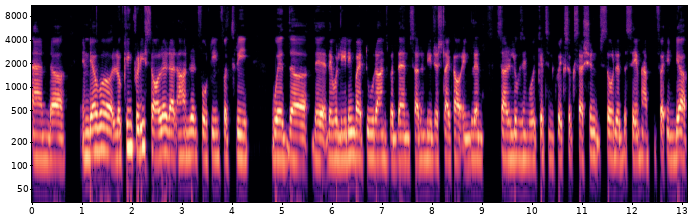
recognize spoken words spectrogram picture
and uh, India were looking pretty solid at 114 for three. With uh, they they were leading by two runs, but then suddenly, just like how England started losing wickets in quick succession, so did the same happen for India.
